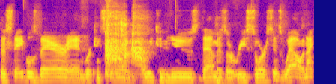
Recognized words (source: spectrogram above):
Those stables there, and we're considering how we can use them as a resource as well. And I,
